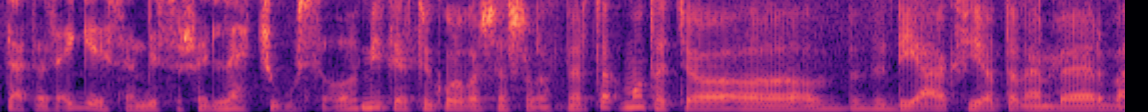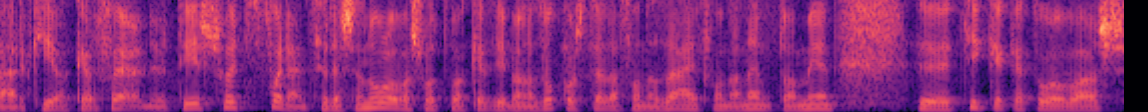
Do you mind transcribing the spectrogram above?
Tehát az egészen biztos, hogy lecsúszott. Mit értünk olvasás alatt? Mert mondhatja a diák, fiatalember, bárki, akár felnőtt is, hogy rendszeresen olvas, ott van a kezében az okostelefon, az iPhone, a nem tudom én, cikkeket olvas,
